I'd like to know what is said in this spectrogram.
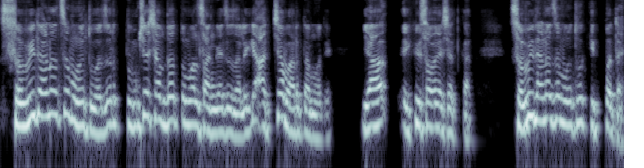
संविधानाचं महत्त्व जर तुमच्या शब्दात तुम्हाला सांगायचं झालं की आजच्या भारतामध्ये या एकविसाव्या शतकात संविधानाचं महत्त्व कितपत आहे?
